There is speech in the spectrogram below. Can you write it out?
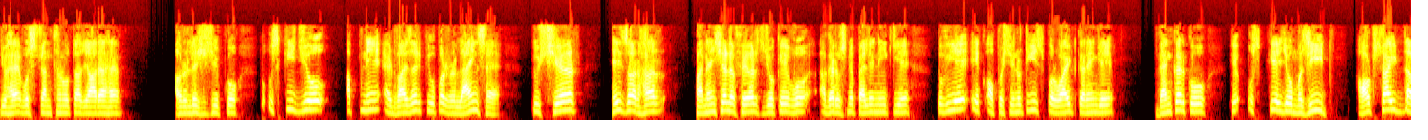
جو ہے وہ اسٹرینتھن ہوتا جا رہا ہے اور ریلیشن شپ کو۔ تو اس کی جو اپنے ایڈوائزر کے اوپر ریلائنس ہے ٹو شیئر ہز اور ہر فائنینشیل افیئرس جو کہ وہ اگر اس نے پہلے نہیں کیے تو یہ ایک اپرچونیٹیز پرووائڈ کریں گے بینکر کو کہ اس کے جو مزید outside the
